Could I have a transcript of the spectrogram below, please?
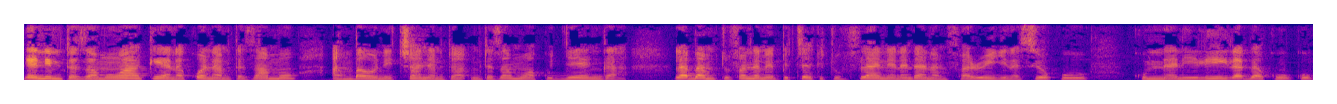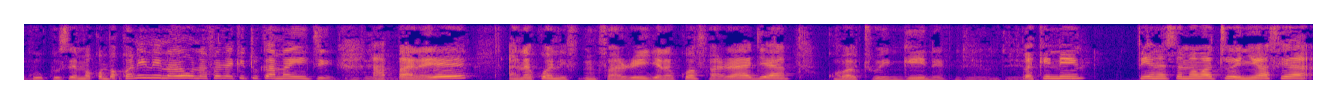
Yaani mtazamo wake anakuwa na mtazamo ambao ni chanya mta, mtazamo wa kujenga. Labda mtu fulani amepitia kitu fulani anaenda anamfariji na sio ku, kumnanilii labda ku, ku, ku, kusema kwamba kwa nini nawe unafanya kitu kama hichi? Hapana yeye anakuwa ni mfariji anakuwa faraja kwa watu wengine. Ndiyo, ndiyo. lakini pia nasema watu wenye afya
